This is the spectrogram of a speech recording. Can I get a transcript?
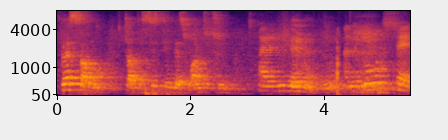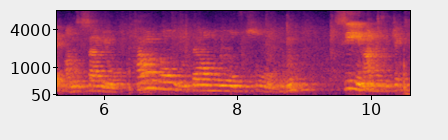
First Samuel chapter 16, verse 1 to 2. Hallelujah. Amen. Mm-hmm. And the Lord said unto Samuel, How long wilt thou mourn for Saul? Mm-hmm. Seeing I have rejected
